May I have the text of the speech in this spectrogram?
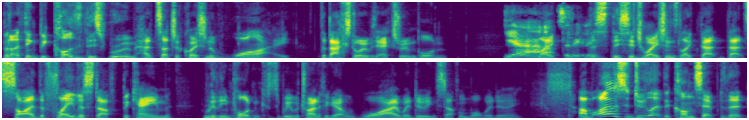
But I think because this room had such a question of why, the backstory was extra important. Yeah, like absolutely. this, these situations like that that side the flavor stuff became really important because we were trying to figure out why we're doing stuff and what we're doing um, i also do like the concept that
